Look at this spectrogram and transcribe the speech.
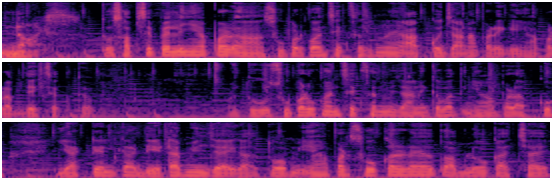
Nice nice. तो सबसे पहले यहाँ पर सुपर कॉइन सेक्शन में आपको जाना पड़ेगा यहाँ पर आप देख सकते हो। तो सुपर कॉइन सेक्शन में जाने के बाद यहाँ पर आपको एयरटेल का डेटा मिल जाएगा। तो अब यहाँ पर शो कर रहे हो तो आप लोगों का अच्छा है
